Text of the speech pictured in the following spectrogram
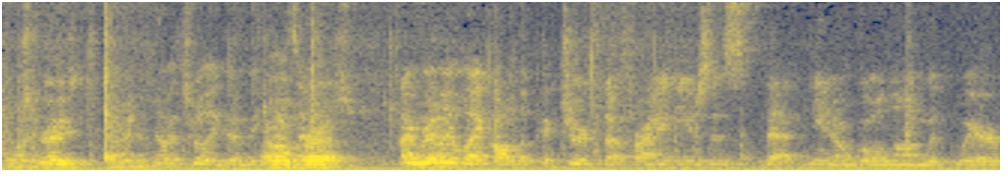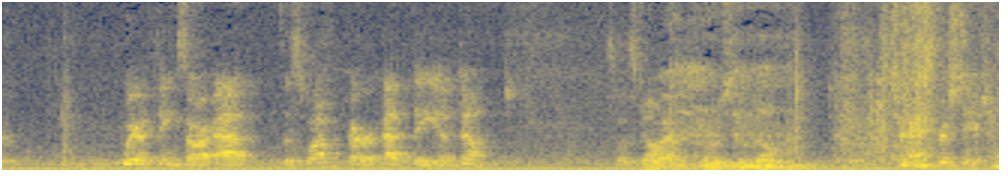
That's great. No, it's really good I'm because impressed. I really like all the pictures that Brian uses that, you know, go along with where, where things are at the swap, or at the uh, dump. So it's Dump, good. where's the dump? Transfer station.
